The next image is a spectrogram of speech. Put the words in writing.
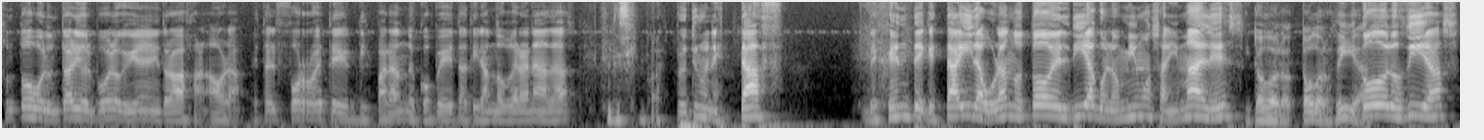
Son todos voluntarios del pueblo que vienen y trabajan. Ahora, está el forro este disparando escopeta, tirando granadas, pero tiene un staff de gente que está ahí laburando todo el día con los mismos animales, y todo lo- todos los días. todos los días,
